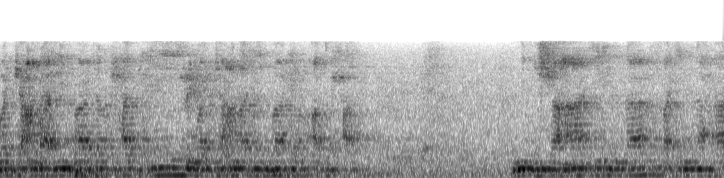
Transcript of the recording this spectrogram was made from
وجعل عباد الحج وجعل عباد الأضحى. من شعائر الله فإنها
